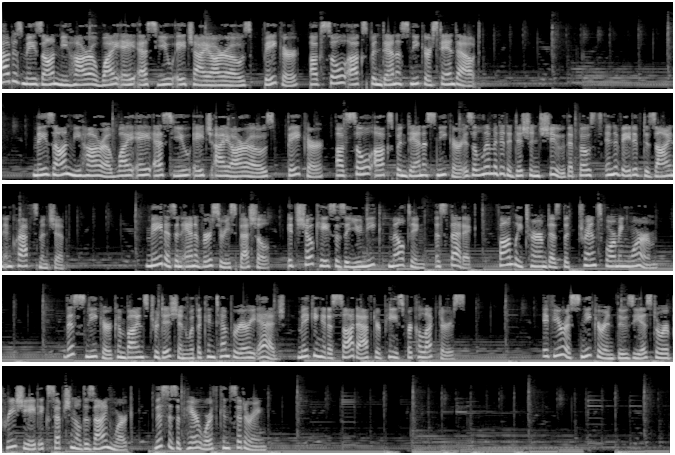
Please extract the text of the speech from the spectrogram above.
How does Maison Mihara YASUHIRO's Baker OG Sole Ox Bandana sneaker stand out? Maison Mihara YASUHIRO's Baker OG Sole Ox Bandana sneaker is a limited edition shoe that boasts innovative design and craftsmanship. Made as an anniversary special, it showcases a unique, melting aesthetic, fondly termed as the transforming worm. This sneaker combines tradition with a contemporary edge, making it a sought-after piece for collectors. If you're a sneaker enthusiast or appreciate exceptional design work, this is a pair worth considering.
